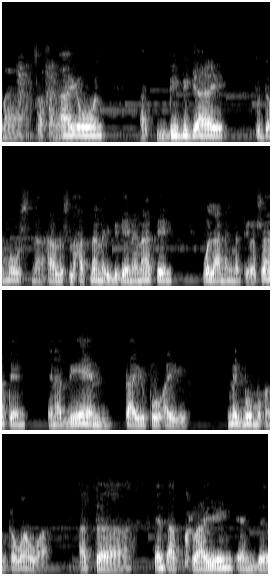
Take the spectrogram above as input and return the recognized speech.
na sasangayon at bibigay to the most na halos lahat na naibigay na natin, wala nang natira sa atin, and at the end, tayo po ay nagmumukhang kawawa at uh, end up crying and uh,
